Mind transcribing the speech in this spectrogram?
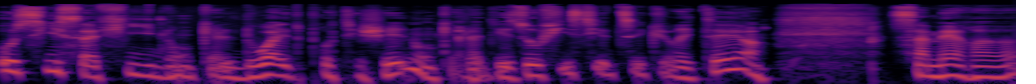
aussi sa fille, donc elle doit être protégée. Donc elle a des officiers de sécurité. Sa mère, euh,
